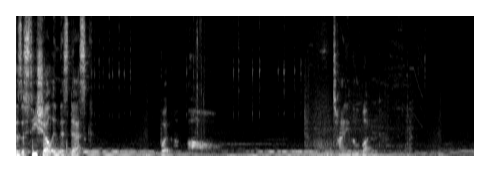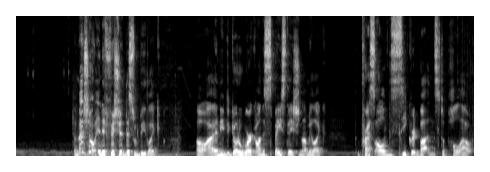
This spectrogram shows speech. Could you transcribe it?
There's a seashell in this desk. But, oh. Tiny little button. Imagine how inefficient this would be. Like, oh, I need to go to work on the space station. Let me like press all of the secret buttons to pull out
